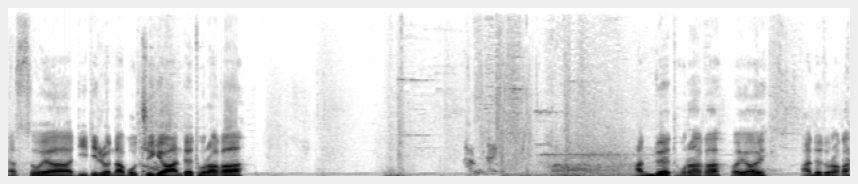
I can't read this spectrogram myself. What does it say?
야쏘야 니딜로 나 못 죽여. 안돼 돌아가 안돼 돌아가. 어이 어이. 안돼 돌아가.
